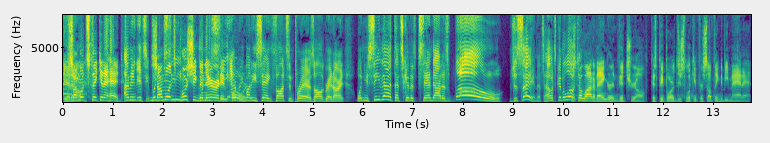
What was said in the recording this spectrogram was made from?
You know? Someone's thinking ahead. I mean, it's Someone's see- pushing the narrative. Everybody saying thoughts and prayers, all great, all right. When you see that, that's going to stand out as whoa. Just saying, that's how it's going to look. Just a lot of anger and vitriol because people are just looking for something to be mad at.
